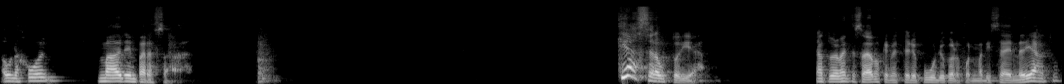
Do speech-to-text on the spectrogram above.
a una joven madre embarazada. ¿Qué hace la autoridad? Naturalmente sabemos que el Ministerio Público lo formaliza de inmediato.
